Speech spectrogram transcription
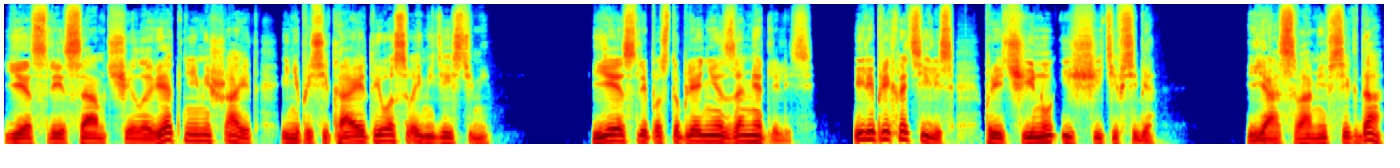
если сам человек не мешает и не пресекает его своими действиями? Если поступления замедлились или прекратились, причину ищите в себе. Я с вами всегда,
